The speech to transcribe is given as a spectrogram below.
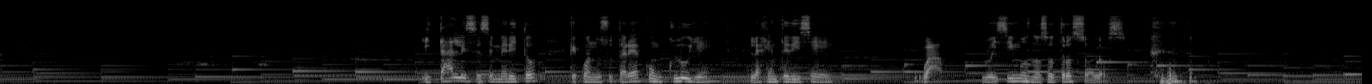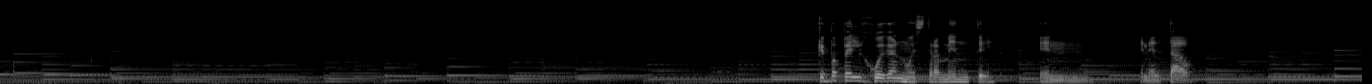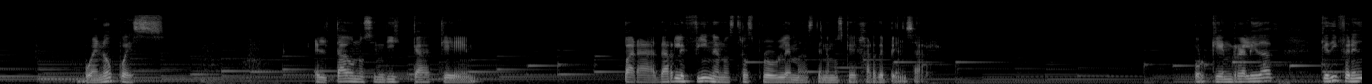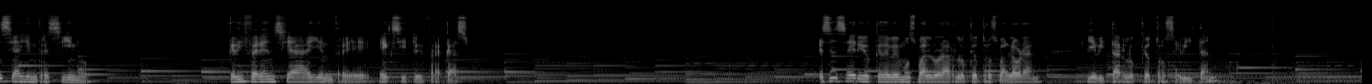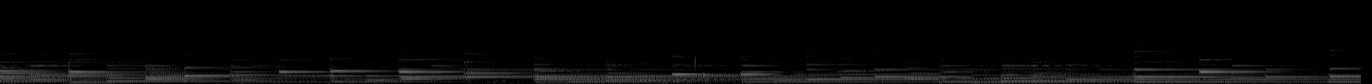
Y tal es ese mérito que cuando su tarea concluye, la gente dice, wow, lo hicimos nosotros solos. ¿Qué papel juega nuestra mente en, el Tao? Bueno, pues el Tao nos indica que para darle fin a nuestros problemas tenemos que dejar de pensar. Porque en realidad, ¿qué diferencia hay entre sí, no? ¿Qué diferencia hay entre éxito y fracaso? ¿Es en serio que debemos valorar lo que otros valoran y evitar lo que otros evitan?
